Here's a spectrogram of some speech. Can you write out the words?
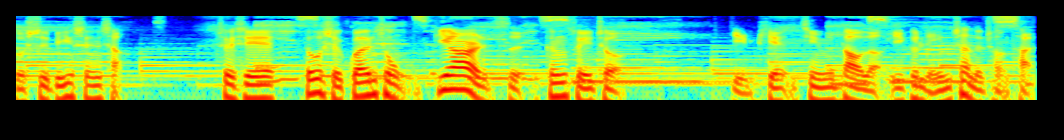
和士兵身上，这些都是观众第二次跟随着。影片进入到了一个临战的状态。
